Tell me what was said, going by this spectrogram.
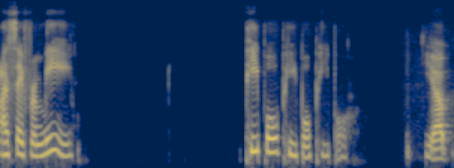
I say for me, people, people, people. Yep.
